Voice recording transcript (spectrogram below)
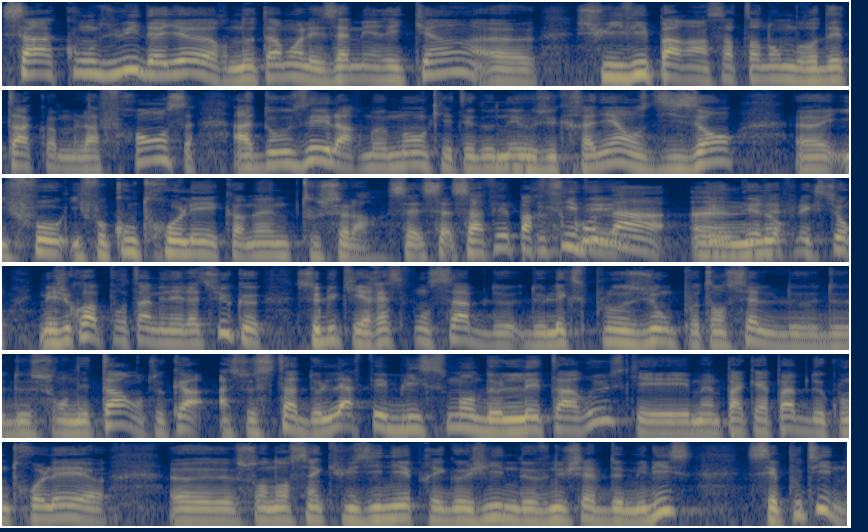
Ça a conduit d'ailleurs, notamment les Américains, euh, suivis par un certain nombre d'États comme la France, à doser l'armement qui était donné aux Ukrainiens en se disant euh, il, faut, il faut contrôler quand même tout cela. Ça, ça, fait partie des, des, réflexions. Mais je crois, pour terminer là-dessus, que celui qui est responsable de, de l'explosion potentielle de, de, son État, en tout cas à ce stade de l'affaiblissement de l'État russe, qui est même pas capable de contrôler son ancien cuisinier Devenu chef de milice, c'est Poutine.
